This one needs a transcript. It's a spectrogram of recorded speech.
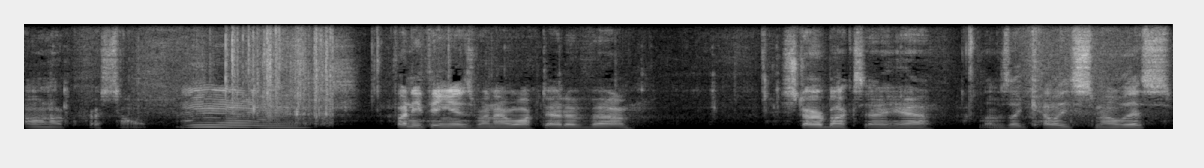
On a croissant. Mmm. Funny thing is, when I walked out of uh, Starbucks, I, yeah. I was like, Kelly, smell this.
